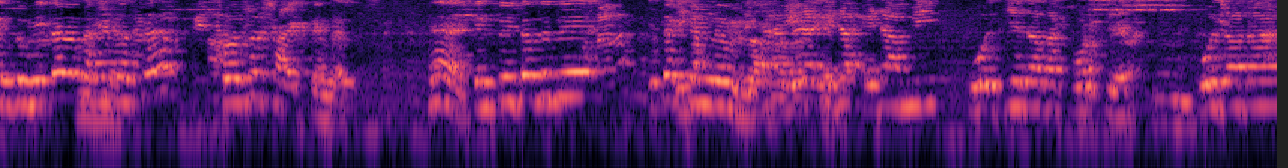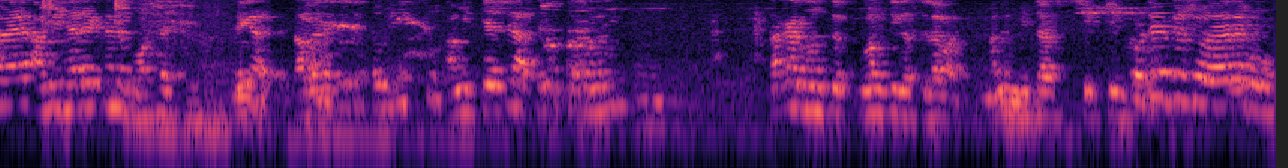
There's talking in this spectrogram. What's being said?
কিন্তু মিটারে দেখাইতেছে ছয়শো ষাট এম এল হ্যাঁ কিন্তু এটা যদি এটা এটা কেমনে হইল? এটা- এটা এটা এটা আমি ওই যে দাদা করছে ওই দাদা আমি হেরে এখানে বসাইছি ঠিক আছে? দাদা তুমি একটু আমি তখন আমি টাকা গুনতে গুনতে গেছিলাম। মানে মিটার শিফটিং ওটা একটু রাখুন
